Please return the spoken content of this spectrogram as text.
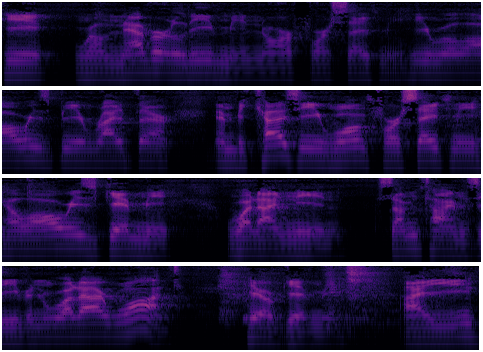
He will never leave me nor forsake me. He will always be right there. And because He won't forsake me, He'll always give me what I need, sometimes even what I want he'll give me, i.e.,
